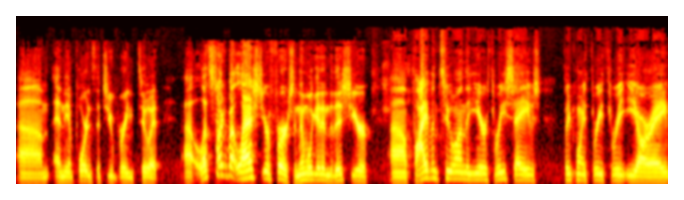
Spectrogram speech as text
um, and the importance that you bring to it. Uh, let's talk about last year first, and then we'll get into this year. Uh, five and two on the year, three saves, 3.33 ERA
